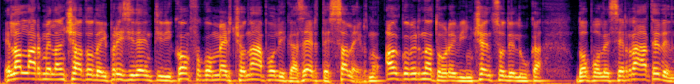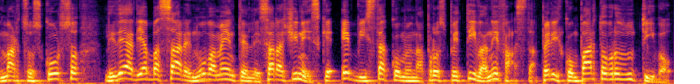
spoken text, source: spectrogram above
E l'allarme lanciato dai presidenti di Confcommercio Napoli, Caserta e Salerno al governatore Vincenzo De Luca. Dopo le serrate del marzo scorso, l'idea di abbassare nuovamente le saracinesche è vista come una prospettiva nefasta per il comparto produttivo.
